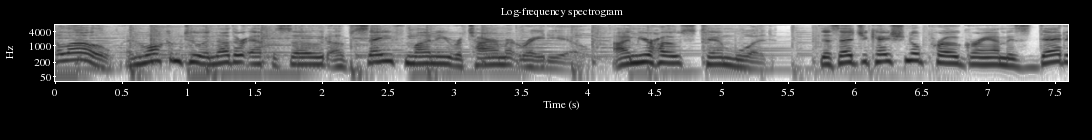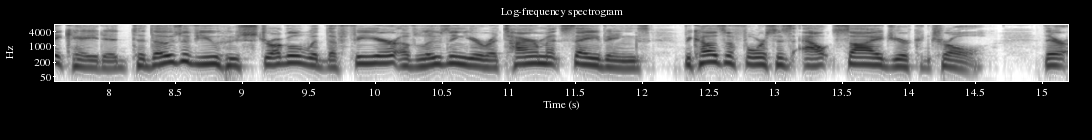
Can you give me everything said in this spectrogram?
Hello, and welcome to another episode of Safe Money Retirement Radio. I'm your host, Tim Wood. This educational program is dedicated to those of you who struggle with the fear of losing your retirement savings because of forces outside your control. There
